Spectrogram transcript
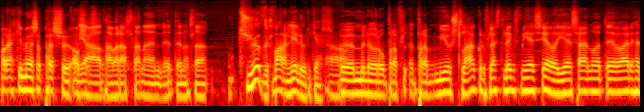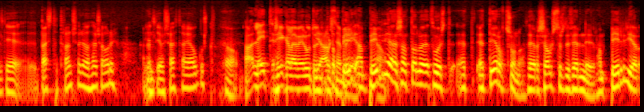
bara ekki með þessa pressu á sig Já, sko. það var allt annað en þetta er náttúrulega tjöfull var hann lélugur í gær. Ömulegur og bara, bara mjög slagur í flestu leik sem ég hef séð og ég sagði nú að þetta væri held ég besta transferi á þessu ári. Ég held ég hef sagt það í ágúst. Já. Leit hrikalega vel út á Já, byrja, hann byrjaði samt alveg, þú veist, þetta- er oft svona þegar sjálfstörstu fer niður, hann byrjar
